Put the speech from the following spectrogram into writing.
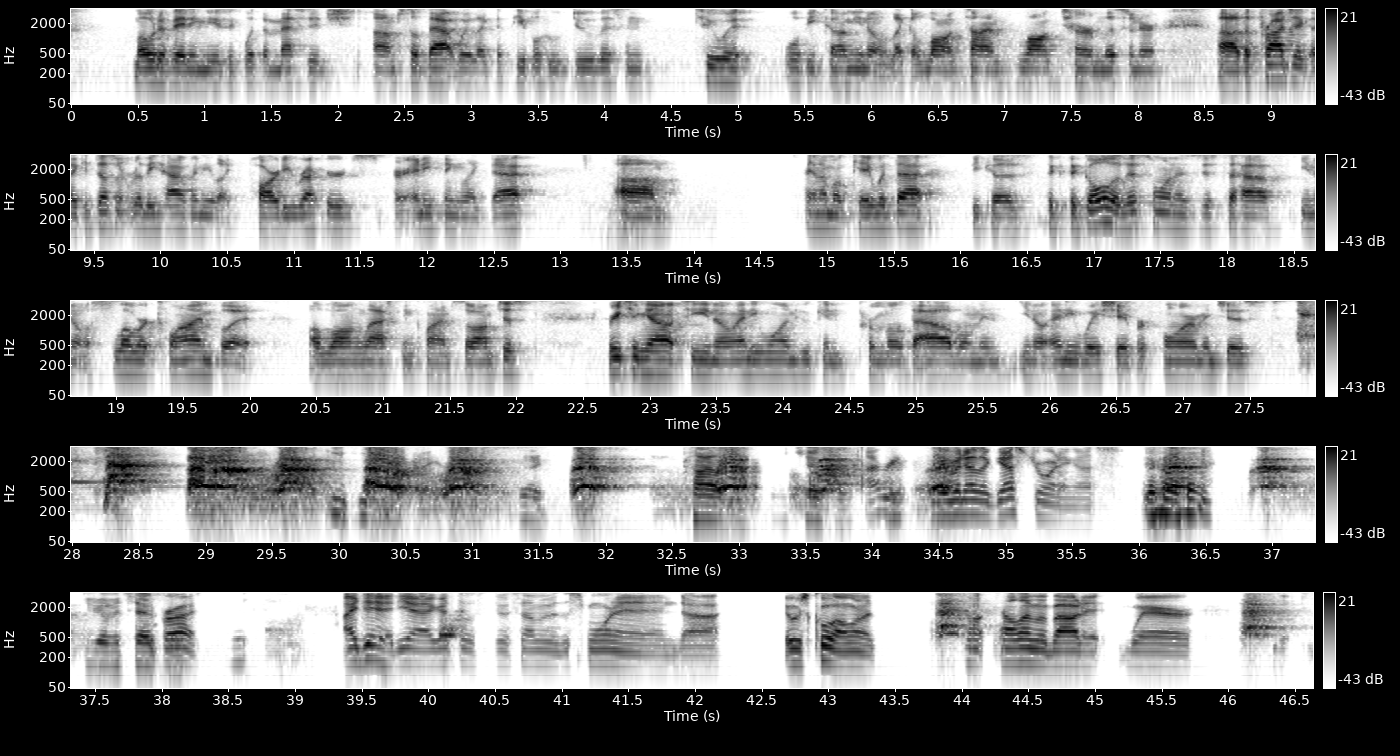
motivating music with a message. Um, so that way like the people who do listen to it will become you know like a long time long term listener. Uh, the project like it doesn't really have any like party records or anything like that. Um, and i'm okay with that because the, the goal of this one is just to have you know a slower climb but a long lasting climb. So i'm just reaching out to you know anyone who can promote the album in you know any way shape or form and just Kyle, I re- we have another guest joining us. Do you have a chance? Surprise. I did. Yeah, I got to listen to some of it this morning, and uh, it was cool. I want to t- tell him about it. Where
